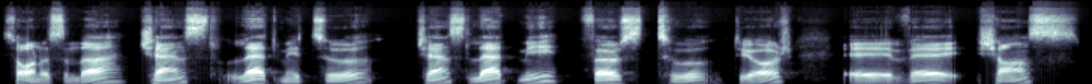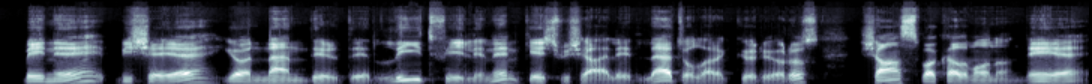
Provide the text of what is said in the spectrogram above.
Sonrasında chance led me to chance led me first to diyor e, ve şans beni bir şeye yönlendirdi. Lead fiilinin geçmiş hali led olarak görüyoruz. Şans bakalım onu neye,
